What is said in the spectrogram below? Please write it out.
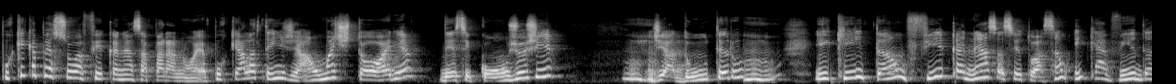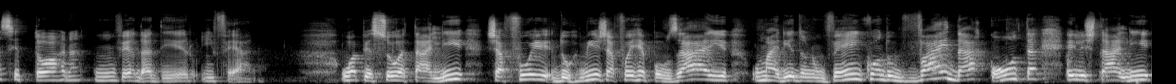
Por que, que a pessoa fica nessa paranoia? Porque ela tem já uma história desse cônjuge uhum. de adúltero uhum. e que então fica nessa situação em que a vida se torna um verdadeiro inferno ou a pessoa está ali, já foi dormir, já foi repousar e o marido não vem. Quando vai dar conta, ele está ali,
